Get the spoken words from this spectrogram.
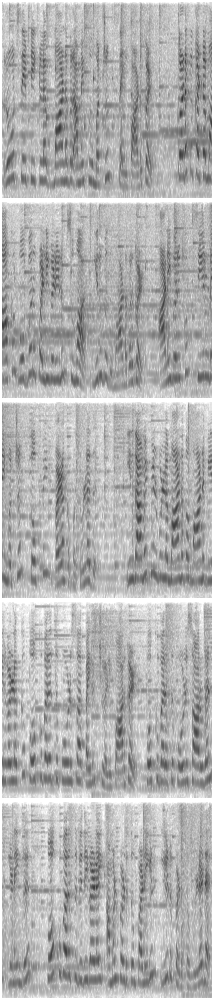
ரோட் சேஃப்டி கிளப் மாணவர் அமைப்பு மற்றும் செயல்பாடுகள். தொடக்க கட்டமாக ஒவ்வொரு பள்ளிகளிலும் சுமார் இருபது மாணவர்கள். அனைவருக்கும் சீருடை மற்றும் தொப்பி வழங்கப்பட்டுள்ளது. இந்த அமைப்பில் உள்ள மாணவ மாணவியர்களுக்கு போக்குவரத்து போலீசார் பயிற்சி அளிப்பார்கள். போக்குவரத்து போலீசாருடன் இணைந்து போக்குவரத்து விதிகளை அமல்படுத்தும் பணியில் ஈடுபடுத்த உள்ளனர்.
